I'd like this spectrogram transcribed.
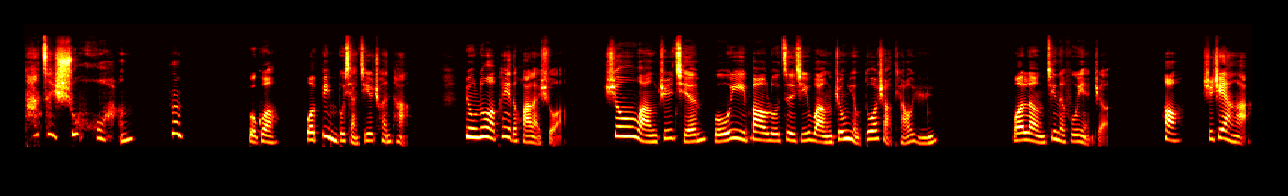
他在说谎。哼。不过我并不想揭穿他。用洛佩的话来说，收网之前不易暴露自己网中有多少条鱼。我冷静的敷衍着。哦，是这样啊。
